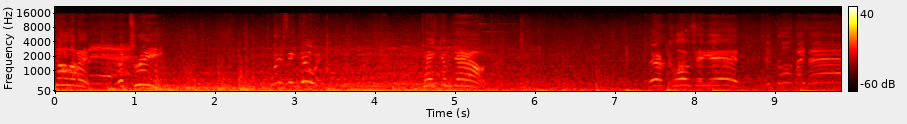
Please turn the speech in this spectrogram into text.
Sullivan! The tree! What is he doing? Take him down! They're closing in!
